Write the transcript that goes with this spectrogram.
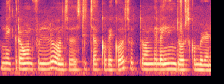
ನೆಕ್ ರೌಂಡ್ ಫುಲ್ಲು ಒಂದು ಸ್ಟಿಚ್ ಹಾಕ್ಕೋಬೇಕು. ಸುತ್ತು ಹಂಗೆ ಲೈನಿಂಗ್ ಜೋಡಿಸ್ಕೊಂಬಿಡೋಣ.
